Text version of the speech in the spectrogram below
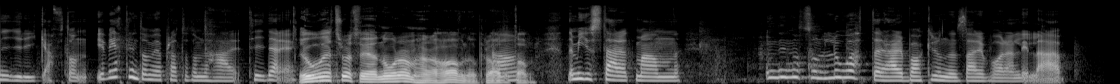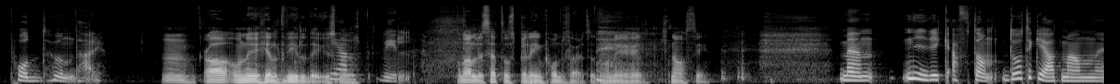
nyrik afton. Jag vet inte om vi har pratat om det här tidigare. Jo, jag tror att vi har, några av de här har vi nog pratat Ja. om. Nej, men just det här att man... Om det är något som låter här i bakgrunden så är det vår lilla poddhund här. Mm. Ja, hon är helt vild just nu. Helt vild. Hon har aldrig sett oss spela in podd förut, så hon är helt knasig. Men nyrik afton, då tycker jag att man,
